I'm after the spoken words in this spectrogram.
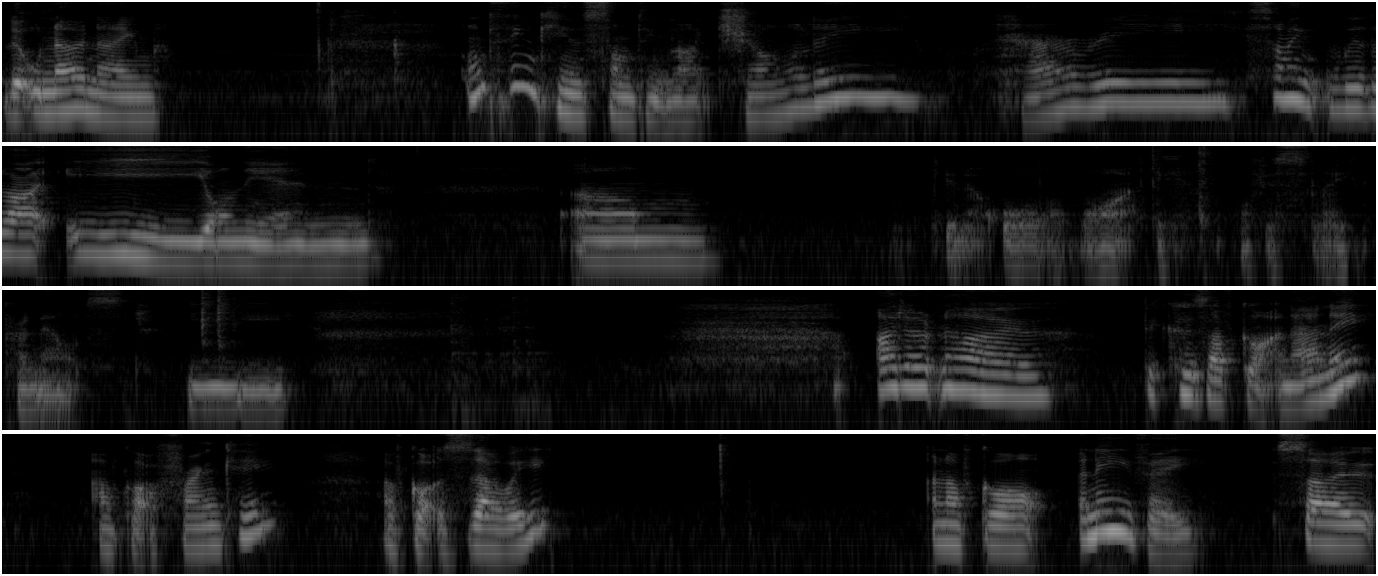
little no name. I'm thinking something like Charlie, Harry, something with like E on the end um, you know, or Y, obviously pronounced E. I don't know because I've got an Annie, I've got a Frankie, I've got a Zoe, and I've got an Evie. So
